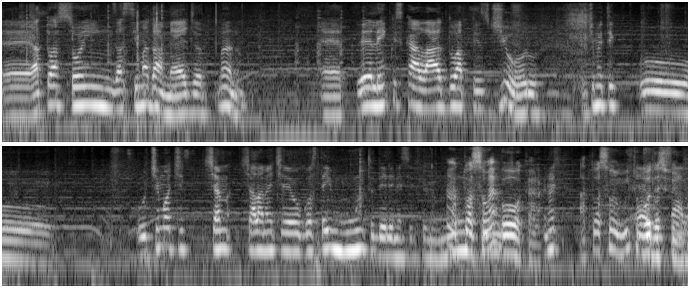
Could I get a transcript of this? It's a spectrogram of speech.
É, atuações acima da média. Mano, é, elenco escalado a peso de ouro. O Timothy, o, o Timothy Chalamet, eu gostei muito dele nesse filme. A atuação é muito. é boa, cara. A atuação é muito é, boa desse filme.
